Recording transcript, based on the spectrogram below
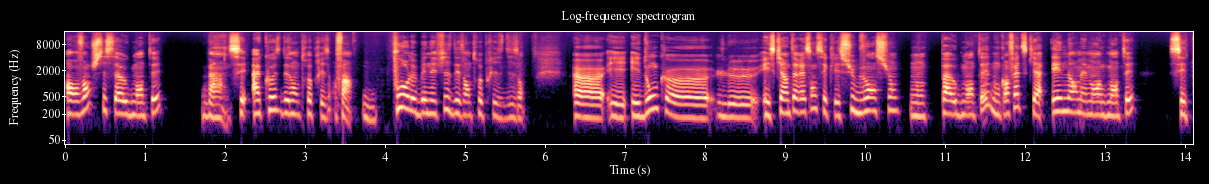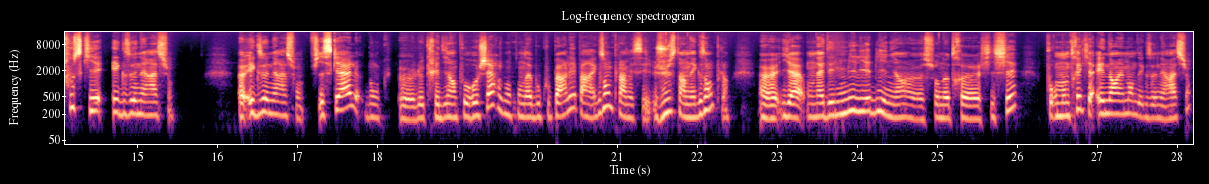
En revanche, si ça a augmenté, ben, c'est à cause des entreprises, enfin, pour le bénéfice des entreprises, disons. Euh, et, donc, euh, le, et ce qui est intéressant, c'est que les subventions n'ont pas augmenté. Donc, en fait, ce qui a énormément augmenté, c'est tout ce qui est exonération. Euh, exonération fiscale, donc le crédit impôt recherche dont on a beaucoup parlé, par exemple, hein, mais c'est juste un exemple. Y a, on a des milliers de lignes hein, sur notre fichier pour montrer qu'il y a énormément d'exonérations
